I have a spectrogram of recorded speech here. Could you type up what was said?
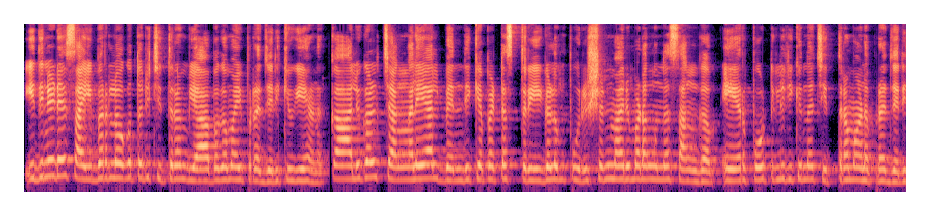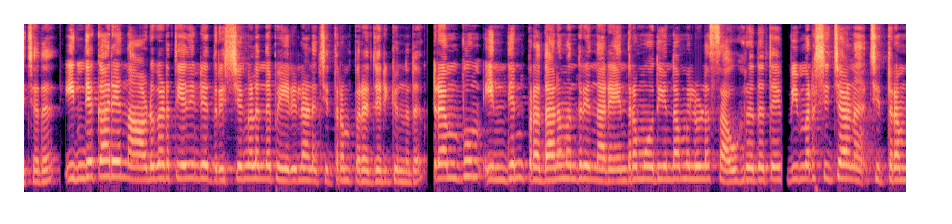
ഇതിനിടെ സൈബർ ലോകത്തൊരു ചിത്രം വ്യാപകമായി പ്രചരിക്കുകയാണ്. കാലുകൾ ചങ്ങലയാൽ ബന്ധിക്കപ്പെട്ട സ്ത്രീകളും പുരുഷന്മാരും അടങ്ങുന്ന സംഘം എയർപോർട്ടിലിരിക്കുന്ന ചിത്രമാണ് പ്രചരിച്ചത്. ഇന്ത്യക്കാരെ നാടുകടത്തിയതിന്റെ ദൃശ്യങ്ങൾ എന്ന പേരിലാണ് ചിത്രം പ്രചരിക്കുന്നത്. ട്രംപും ഇന്ത്യൻ പ്രധാനമന്ത്രി നരേന്ദ്രമോദിയും തമ്മിലുള്ള സൗഹൃദത്തെ വിമർശിച്ചാണ് ചിത്രം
